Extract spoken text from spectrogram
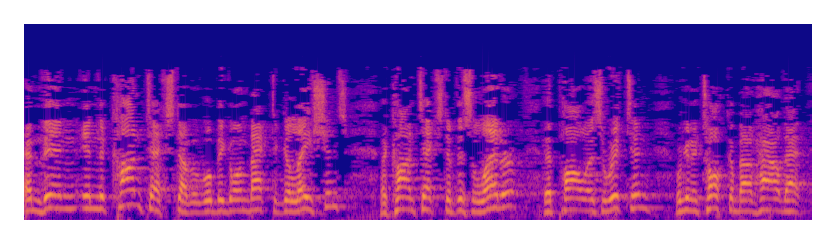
And then in the context of it, we'll be going back to Galatians, the context of this letter that Paul has written. We're going to talk about how that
